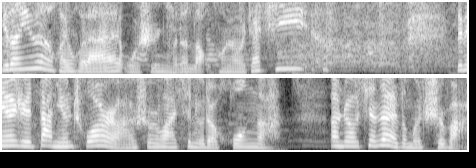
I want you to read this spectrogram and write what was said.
一段音乐，欢迎回来，我是你们的老朋友佳期。今天是大年初二啊，说实话心里有点慌啊。按照现在这么吃法，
